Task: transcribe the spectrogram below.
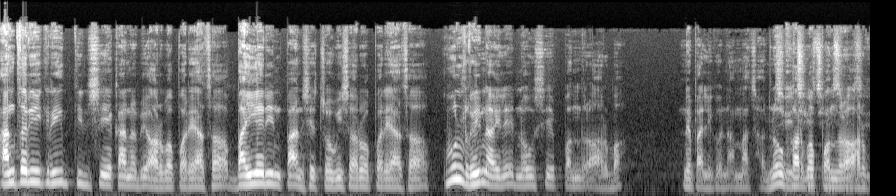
आन्तरिक ऋण तिन सय एकानब्बे अर्ब परेको छ। बाह्य ऋण पाँच सय चौबिस अर्ब परेको छ। कुल ऋण अहिले नौ सय पन्ध्र अर्ब नेपालीको नाममा छ। नौ खर्ब छी, पन्ध्र अर्ब।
